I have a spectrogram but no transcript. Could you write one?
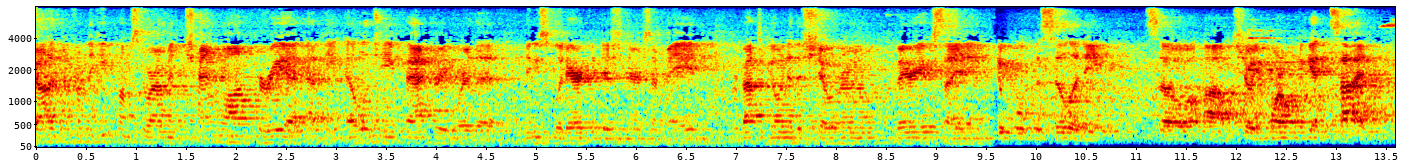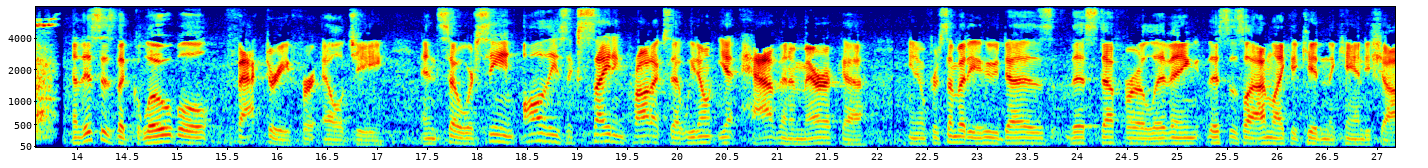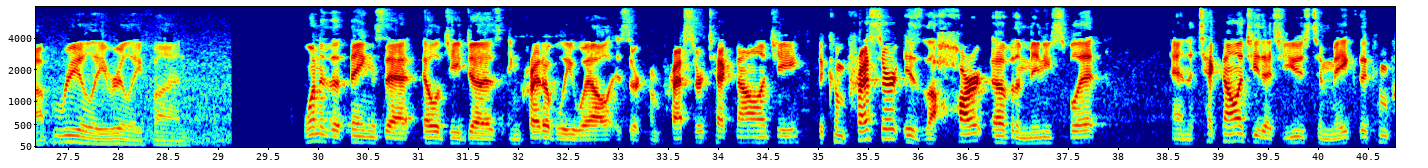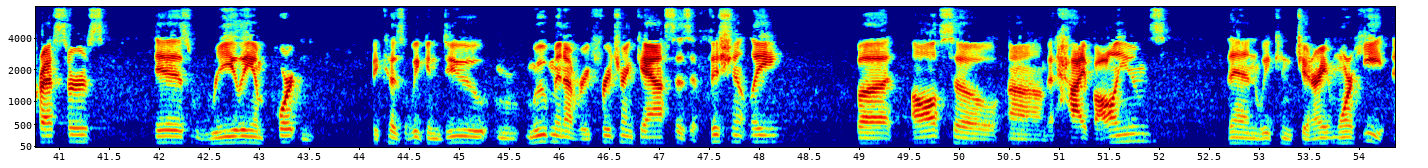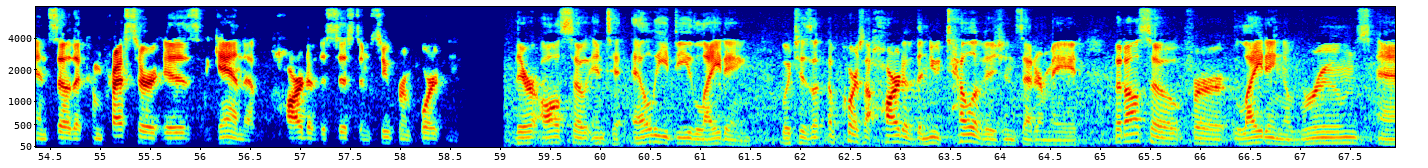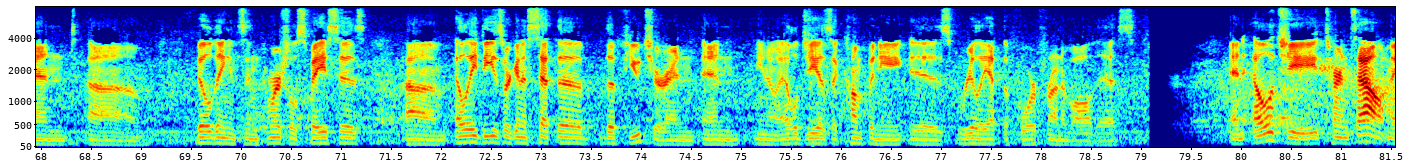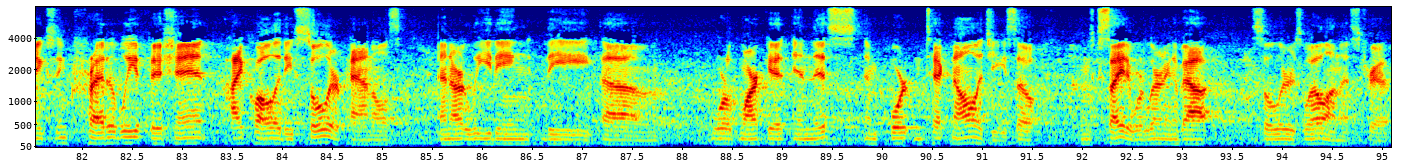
Jonathan from the heat pump store. I'm in Changwon, Korea at the LG factory where the mini split air conditioners are made. We're about to go into the showroom. Very exciting, beautiful facility. So uh, I'll show you more when we get inside. Now this is the global factory for LG. And so we're seeing all these exciting products that we don't yet have in America you know, for somebody who does this stuff for a living, this is like, I'm like a kid in a candy shop. Really, really fun. One of the things that LG does incredibly well is their compressor technology. The compressor is the heart of the mini split and the technology that's used to make the compressors is really important because we can do movement of refrigerant gases efficiently, but also um, at high volumes, then we can generate more heat. And so the compressor is, again, the heart of the system, super important. They're also into LED lighting, which is, of course, a heart of the new televisions that are made, but also for lighting of rooms and um, buildings and commercial spaces um, LEDs are going to set the the future, and and you know LG as a company is really at the forefront of all this. And LG turns out makes incredibly efficient, high quality solar panels, and are leading the um, world market in this important technology. So I'm excited. We're learning about solar as well on this trip.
